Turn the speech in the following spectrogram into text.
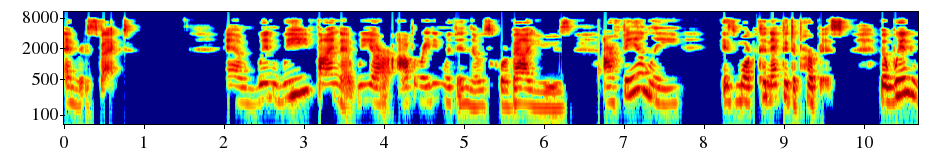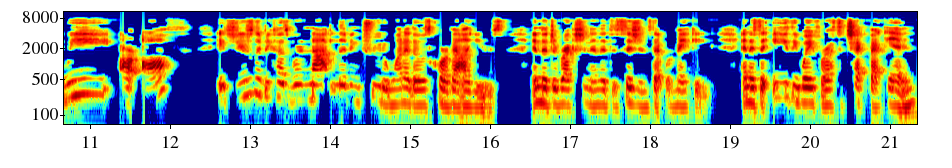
and respect. And when we find that we are operating within those core values, our family is more connected to purpose. But when we are off, it's usually because we're not living true to one of those core values in the direction and the decisions that we're making. And it's an easy way for us to check back in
